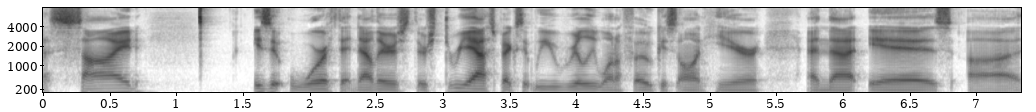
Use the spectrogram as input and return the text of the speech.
aside, is it worth it? Now there's there's three aspects that we really want to focus on here, and that is uh,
